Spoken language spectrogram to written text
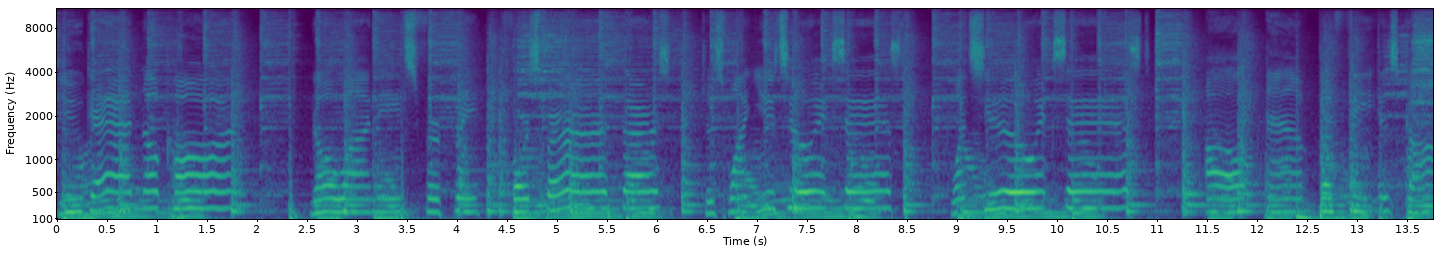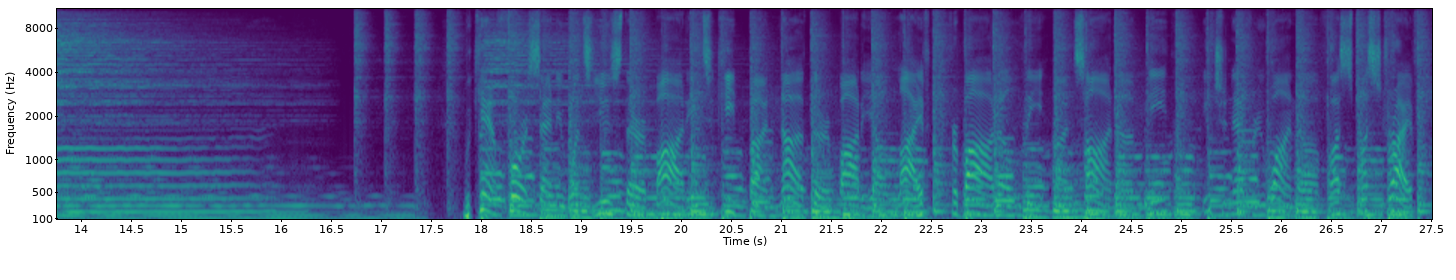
You get no corn. No one eats for free. Forced birthers just want you to exist. Once you exist, all empathy is gone. We can't force anyone to use their body to keep another body alive for bodily autonomy. Each and every one of us must strive.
